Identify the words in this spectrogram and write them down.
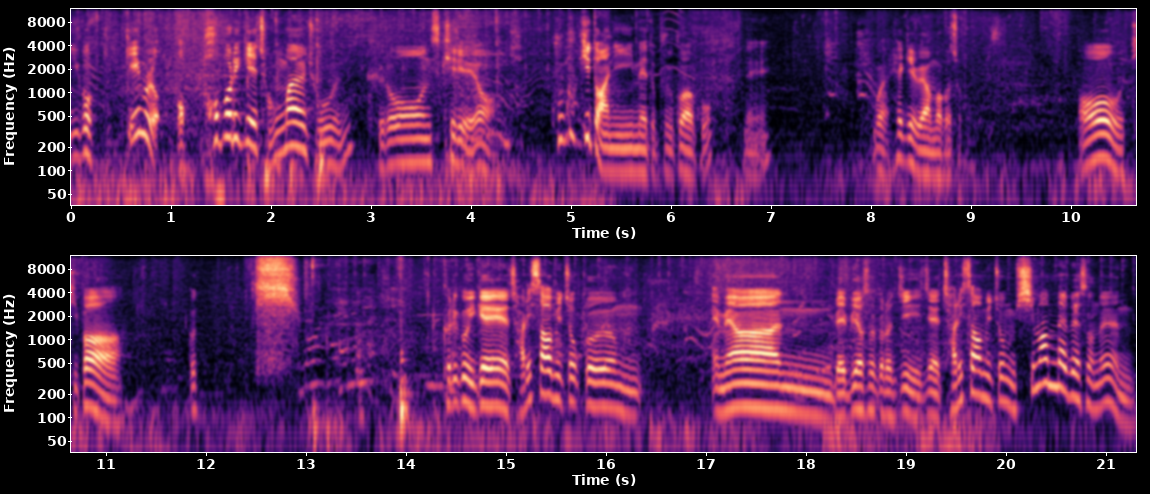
이거 게임을 엎어버리기에 정말 좋은 그런 skill이에요. 궁극기도 아님에도 불구하고 네 뭐야 핵이 왜 안 먹어져? 어우 디바 이거 그리고 이게 자리 싸움이 조금 애매한 맵이어서 그런지 이제 자리 싸움이 좀 심한 맵에서는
